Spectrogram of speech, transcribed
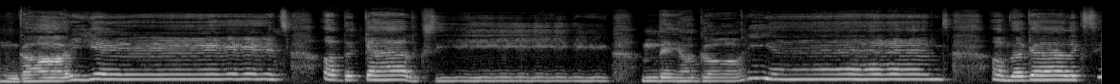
Guardians of the galaxy. They are guardians of the galaxy.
